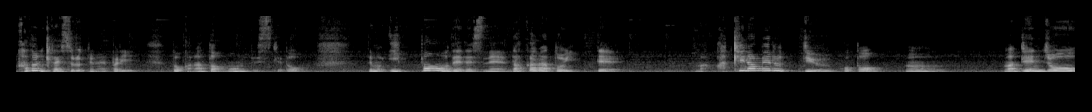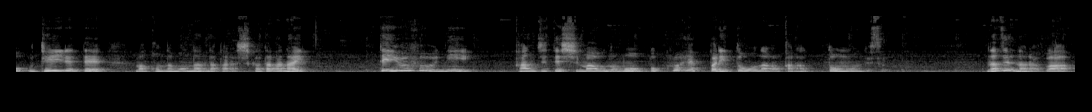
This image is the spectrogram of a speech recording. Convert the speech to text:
過度に期待するっていうのはやっぱりどうかなとは思うんですけどでも一方でですねだからといって、まあ、諦めるっていうこと、うんまあ、現状を受け入れて、まあ、こんなもんなんだから仕方がないっていうふうに感じてしまうのも僕はやっぱりどうなのかなと思うんです。なぜならば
